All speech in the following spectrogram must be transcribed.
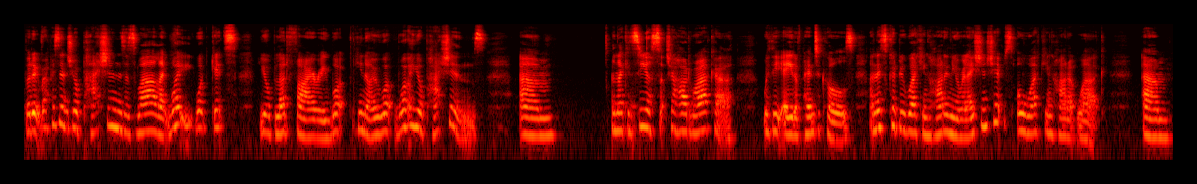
but it represents your passions as well like what what gets your blood fiery what you know what what are your passions um and i can see you're such a hard worker with the Eight of Pentacles. And this could be working hard in your relationships or working hard at work. Um,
